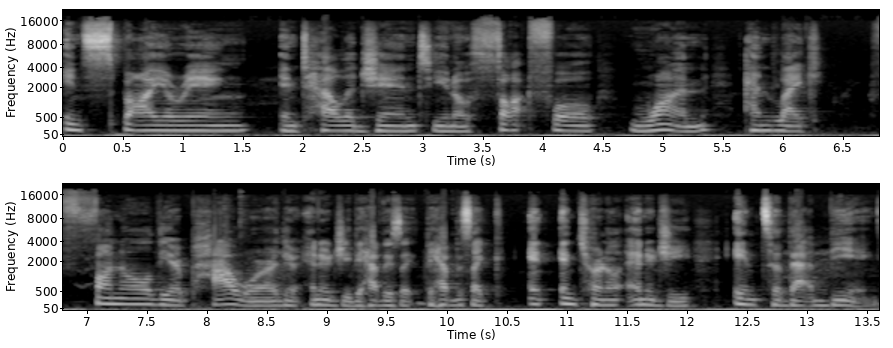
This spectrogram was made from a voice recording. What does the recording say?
inspiring, intelligent, you know, thoughtful one and like funnel their power, their energy. They have this like they have this like in- internal energy into that being.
